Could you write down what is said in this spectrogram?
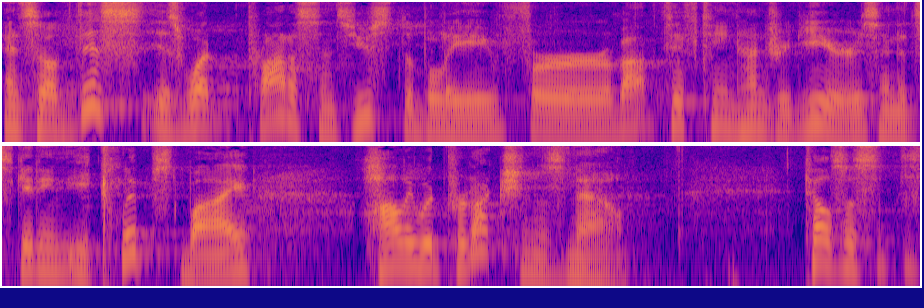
And so this is what Protestants used to believe for about 1,500 years, and it's getting eclipsed by Hollywood productions now tells us, The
